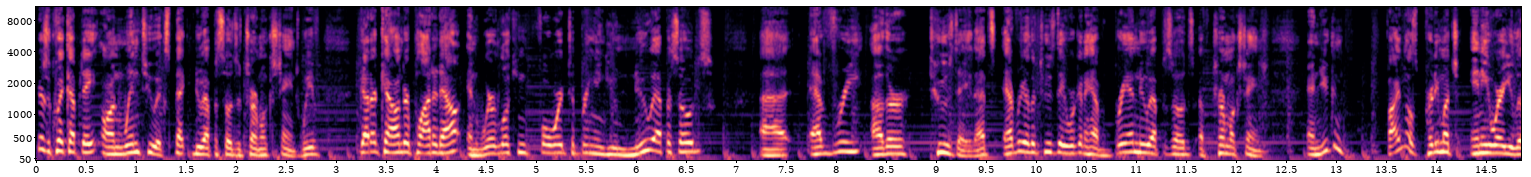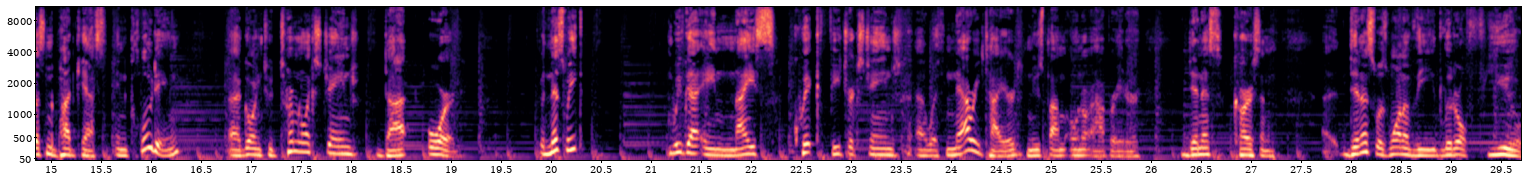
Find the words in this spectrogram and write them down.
Here's a quick update on when to expect new episodes of Terminal Exchange. We've got our calendar plotted out, and we're looking forward to bringing you new episodes uh, every other Tuesday. That's every other Tuesday, we're going to have brand new episodes of Terminal Exchange. And you can find those pretty much anywhere you listen to podcasts, including uh, going to terminalexchange.org. And this week, We've got a nice, quick feature exchange uh, with now retired Nussbaum owner operator Dennis Carson. Uh, Dennis was one of the literal few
